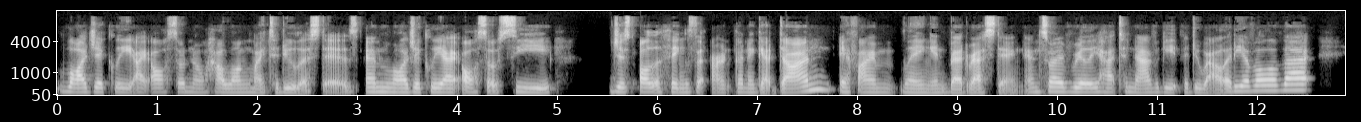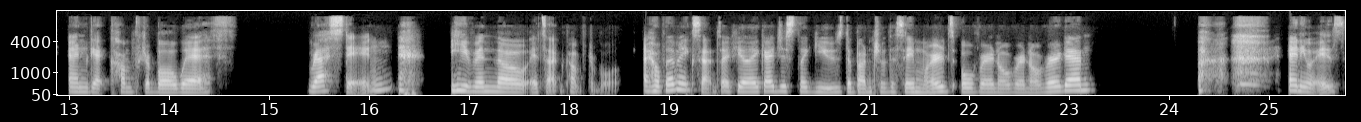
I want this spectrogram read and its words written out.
logically i also know how long my to-do list is. And logically i also see just all the things that aren't going to get done if I'm laying in bed resting. And so I've really had to navigate the duality of all of that and get comfortable with resting, even though it's uncomfortable. I hope that makes sense. I feel like I just like used a bunch of the same words over and over and over again. Anyways,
